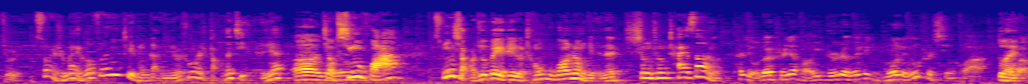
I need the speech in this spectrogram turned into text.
就是算是麦格芬这种感觉，说是找他姐姐啊，叫星华。从小就被这个城户光正给他生生拆散了。他有段时间好像一直认为这个魔灵是新华，对吧？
